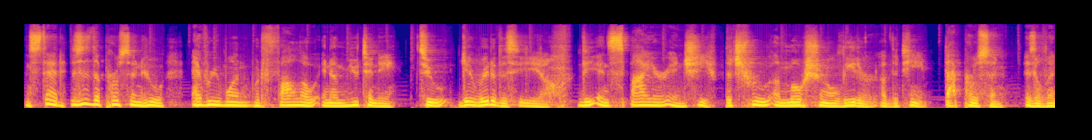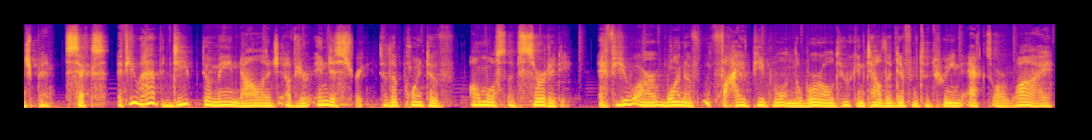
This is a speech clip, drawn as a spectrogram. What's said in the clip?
Instead, this is the person who everyone would follow in a mutiny to get rid of the CEO, the inspire in chief, the true emotional leader of the team. That person is a linchpin. Six, if you have deep domain knowledge of your industry to the point of almost absurdity, if you are one of five people in the world who can tell the difference between X or Y,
